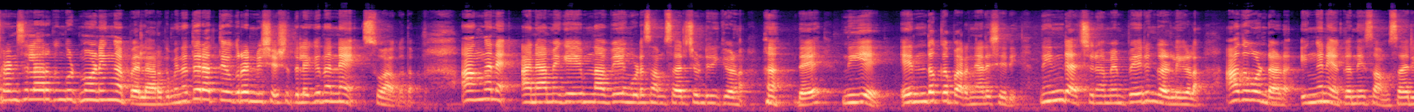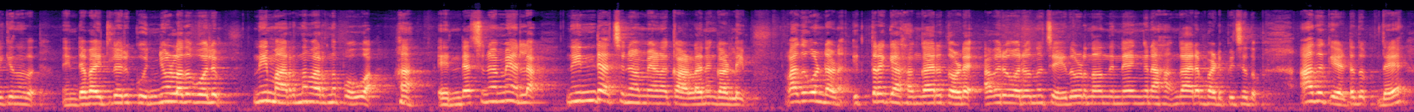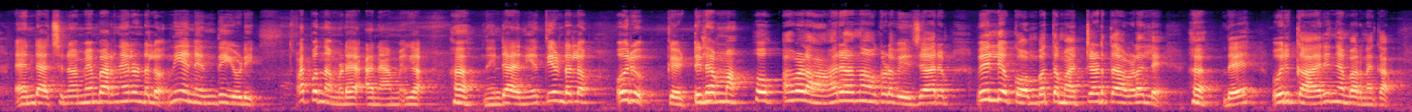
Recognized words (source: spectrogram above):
Friends എല്ലാവർക്കും good morning അപ്പോൾ എല്ലാവർക്കും ഇന്നത്തെ ഒരു അത്യുഗ്രൻ വിശേഷത്തിലേക്ക് തന്നെ സ്വാഗതം. അങ്ങനെ അനാമികയും നവ്യയും കൂടെ സംസാരിച്ചുകൊണ്ടിരിക്കുകയാണ് "ഹ, ദേ നീയേ എന്തൊക്കെ പറഞ്ഞാലും ശരി. നിന്റെ അച്ഛനും അമ്മയും പേരും കള്ളികളാ. അതുകൊണ്ടാണ് ഇങ്ങനെയൊക്കെ നീ സംസാരിക്കുന്നത്. നിന്റെ വയറ്റിലൊരു കുഞ്ഞുള്ളത് പോലും നീ മറന്ന് മറന്ന് പോവുക. എന്റെ അച്ഛനും അമ്മയല്ല നിന്റെ അച്ഛനും അമ്മയാണ് കള്ളനും കള്ളിയും. അതുകൊണ്ടാണ് ഇത്രയ്ക്ക് അഹങ്കാരത്തോടെ അവർ ഓരോന്ന് ചെയ്തു വിടുന്നത് നിന്നെ ഇങ്ങനെ അഹങ്കാരം പഠിപ്പിച്ചതും. അത് കേട്ടതും ദേ എന്റെ അച്ഛനും അമ്മയും പറഞ്ഞാലുണ്ടല്ലോ നീ എന്നെ എന്ത് ചെയ്യൂടി? അപ്പം നമ്മുടെ അനാമിക ഹ നിന്റെ അനിയത്തി ഉണ്ടല്ലോ ഒരു കെട്ടിലമ്മ. ഹോ അവൾ ആരാന്ന് അവക്കടെ വിചാരം? വലിയ കൊമ്പത്തെ മറ്റടുത്ത അവളല്ലേ? ഹ ദേ ഒരു കാര്യം ഞാൻ പറഞ്ഞേക്കാം.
